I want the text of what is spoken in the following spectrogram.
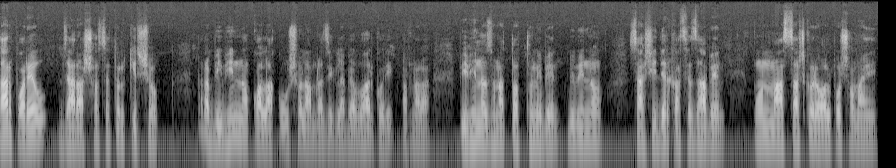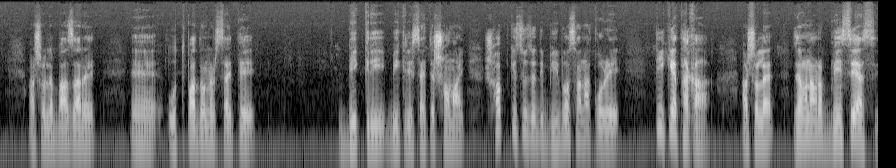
তারপরেও যারা সচেতন কৃষক তারা বিভিন্ন কলা কৌশল আমরা যেগুলো ব্যবহার করি, আপনারা বিভিন্ন জনের তথ্য নেবেন, বিভিন্ন চাষিদের কাছে যাবেন, কোন মাছ চাষ করে অল্প সময়ে আসলে বাজারে উৎপাদনের চাইতে বিক্রি, বিক্রির চাইতে সময় সব কিছু যদি বিবেচনা করে টিকে থাকা, আসলে যেমন আমরা বেঁচে আছি,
